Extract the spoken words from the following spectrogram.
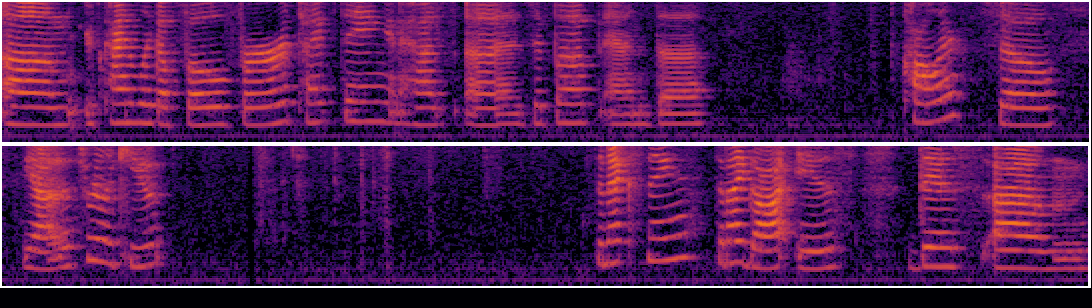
um, it's kind of like a faux fur type thing, and it has a zip up and the collar. So yeah, that's really cute. The next thing that I got is this um,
